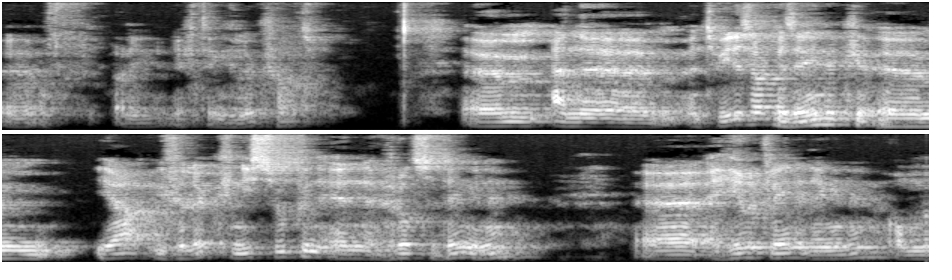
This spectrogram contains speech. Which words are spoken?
Uh, of allee, richting geluk gaat. Um, en uh, een tweede zaak is eigenlijk um, ja, je geluk niet zoeken in grootste dingen. Hè. Uh, hele kleine dingen. Hè. Om,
